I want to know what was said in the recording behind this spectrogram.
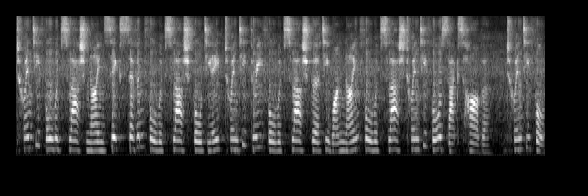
20 forward slash 967 forward slash 48 23 forward slash 31 9 forward slash 24 Sachs Harbour 24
